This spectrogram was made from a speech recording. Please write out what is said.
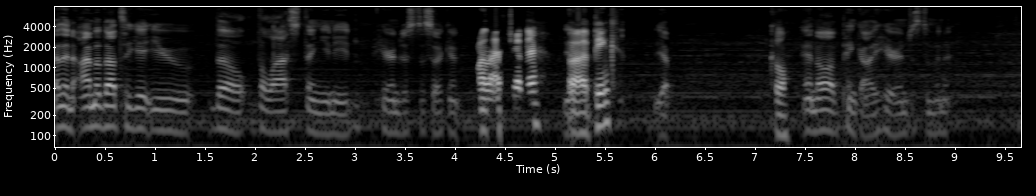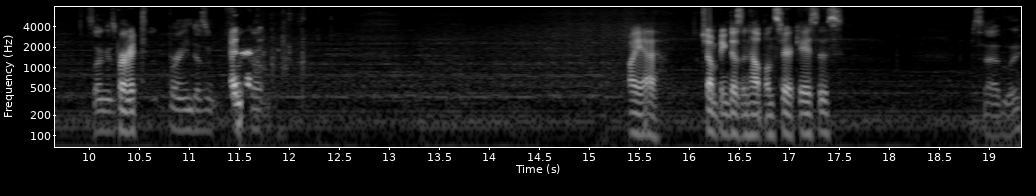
And then I'm about to get you the the last thing you need here in just a second. My last gem there. Yeah. Uh, pink. Yep. Cool. And I'll have pink eye here in just a minute. As long as Perfect. my brain doesn't fuck then- up. Oh yeah, jumping doesn't help on staircases. Sadly.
